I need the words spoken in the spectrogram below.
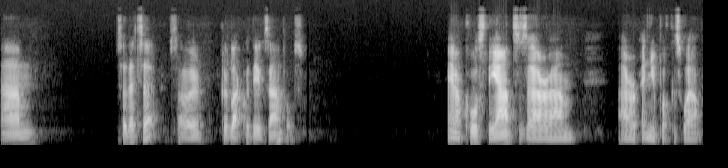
Um, so that's it. So good luck with the examples. And of course, the answers are, um, are in your book as well.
